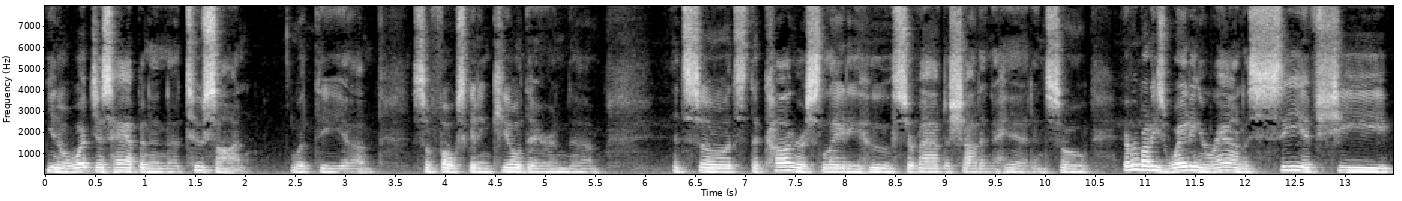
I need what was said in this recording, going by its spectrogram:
you know, what just happened in uh, Tucson with the um, some folks getting killed there, and um, and so it's the Congress lady who survived a shot in the head, and so everybody's waiting around to see if she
